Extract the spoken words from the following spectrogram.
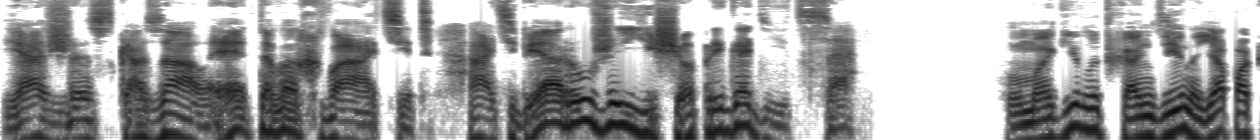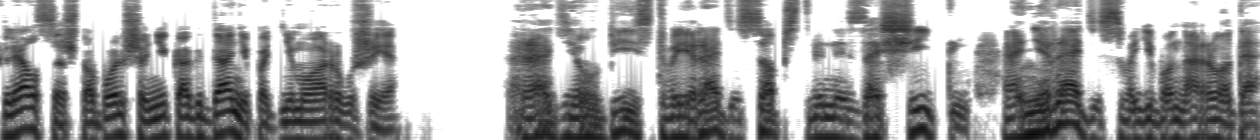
«Я же сказал, этого хватит, а тебе оружие еще пригодится». У могилы Тхандина я поклялся, что больше никогда не подниму оружие. Ради убийства и ради собственной защиты, а не ради своего народа,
